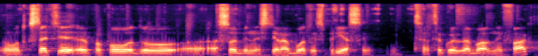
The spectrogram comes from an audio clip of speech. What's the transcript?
Вот. Кстати, э, по поводу э, особенностей работы с прессой. Такой забавный факт.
